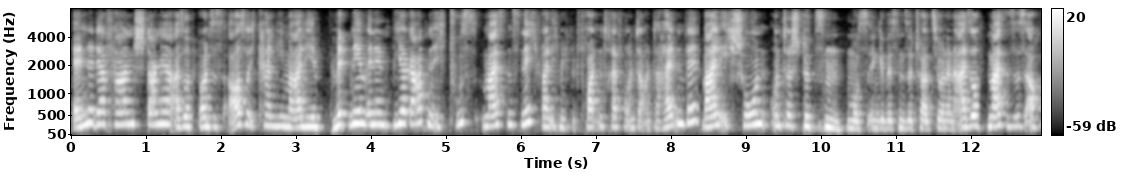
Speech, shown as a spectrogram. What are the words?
Ende der Fahnenstange. Also bei uns ist es auch so, ich kann die Mali mitnehmen in den Biergarten Ich tue es meistens nicht, weil ich mich mit Freunden treffe und da unterhalten will, weil ich schon unterstützen muss in gewissen Situationen. Also meistens ist es auch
